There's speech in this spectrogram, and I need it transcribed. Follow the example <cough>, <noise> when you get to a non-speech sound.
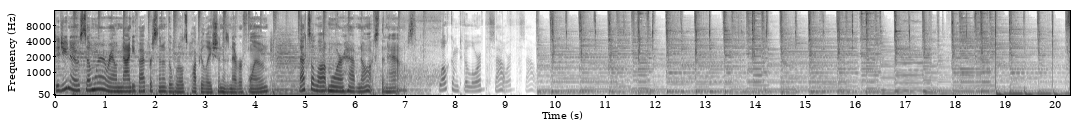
Did you know somewhere around 95% of the world's population has never flown? That's a lot more have nots than haves. Welcome to the lore of the South.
